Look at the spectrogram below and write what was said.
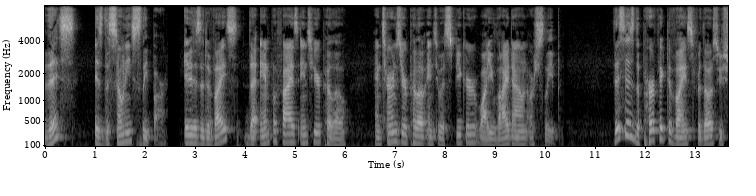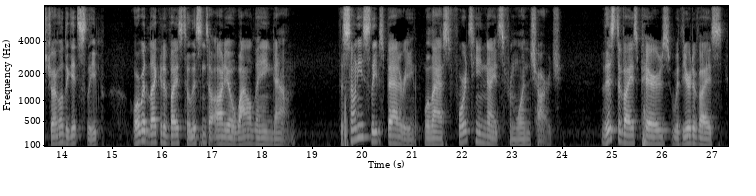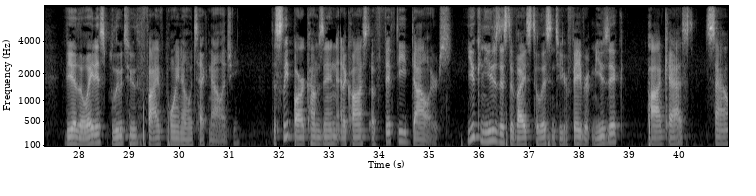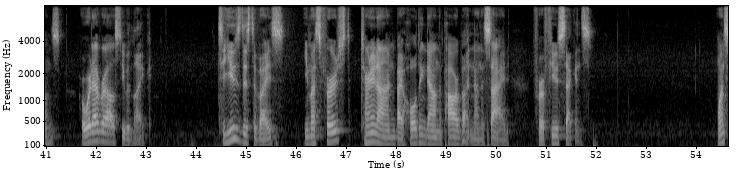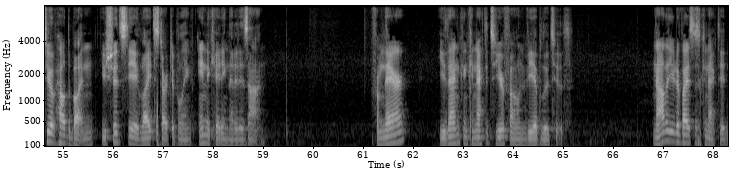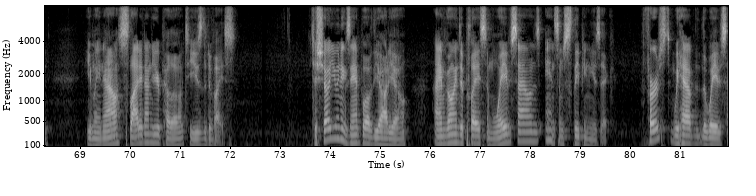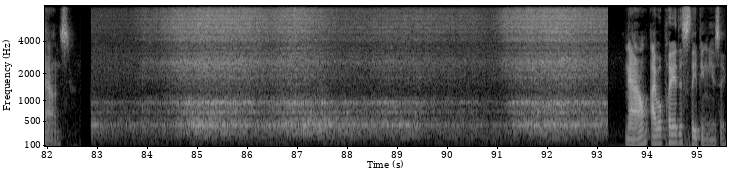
This is the Sony Sleep Bar. It is a device that amplifies into your pillow and turns your pillow into a speaker while you lie down or sleep. This is the perfect device for those who struggle to get sleep or would like a device to listen to audio while laying down. The Sony Sleeps battery will last 14 nights from one charge. This device pairs with your device via the latest Bluetooth 5.0 technology. The sleep bar comes in at a cost of $50. You can use this device to listen to your favorite music, podcast, sounds, or whatever else you would like. To use this device, you must first turn it on by holding down the power button on the side for a few seconds. Once you have held the button, you should see a light start to blink indicating that it is on. From there, you then can connect it to your phone via Bluetooth. Now that your device is connected, you may now slide it under your pillow to use the device. To show you an example of the audio, I am going to play some wave sounds and some sleeping music. First, we have the wave sounds. Now I will play the sleeping music.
